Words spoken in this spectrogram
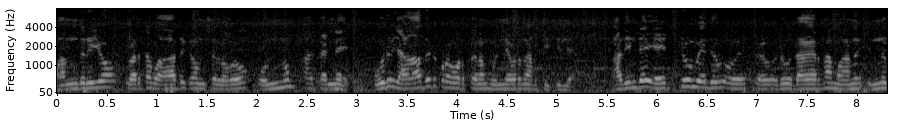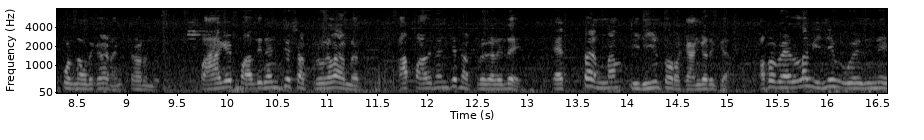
മന്ത്രിയോ ഇവിടുത്തെ വാർഡ് കൗൺസിലറോ ഒന്നും തന്നെ ഒരു യാതൊരു പ്രവർത്തനം മുന്നേ നടത്തിയിട്ടില്ല. അതിന്റെ ഏറ്റവും വലിയ ഒരു ഉദാഹരണമാണ് ഇന്നിപ്പോൾ നമ്മൾ കാണുന്നത്. ആകെ പതിനഞ്ച് ഷട്ടറുകളാണ് ആ പതിനഞ്ച് ഷട്ടറുകളിൽ എട്ടെണ്ണം ഇനിയും തുറക്കാൻ കിടക്കുക. അപ്പോൾ വെള്ളം ഇനി ഇനി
